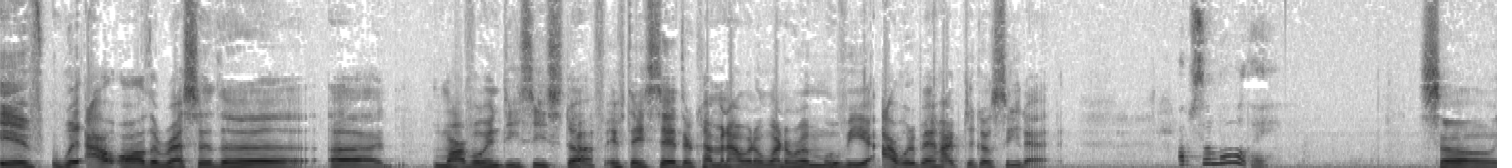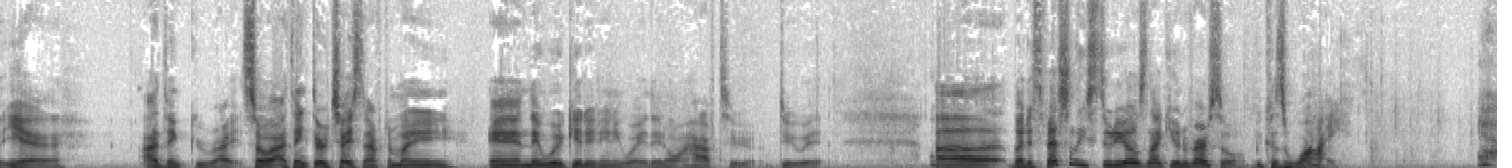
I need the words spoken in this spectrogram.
if without all the rest of the uh, Marvel and DC stuff, if they said they're coming out with a Wonder Woman movie, I would have been hyped to go see that. Absolutely. So yeah, I think you're right. So I think they're chasing after money, and they would get it anyway. They don't have to do it. Uh, but especially studios like Universal, because why? Yeah,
